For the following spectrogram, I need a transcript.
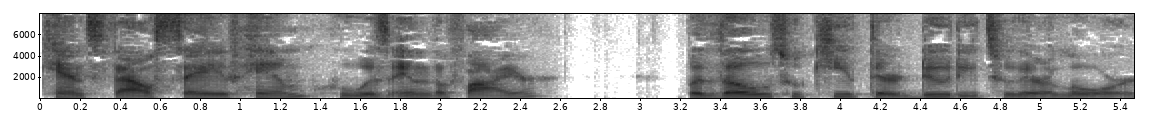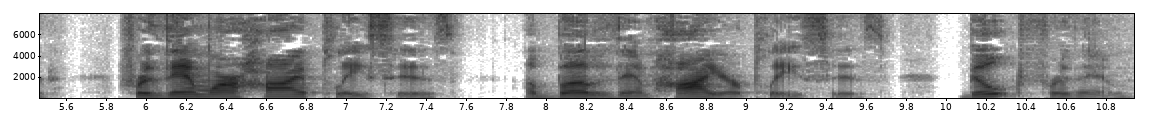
canst thou save him who is in the fire? But those who keep their duty to their Lord, for them are high places, above them higher places, built for them,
